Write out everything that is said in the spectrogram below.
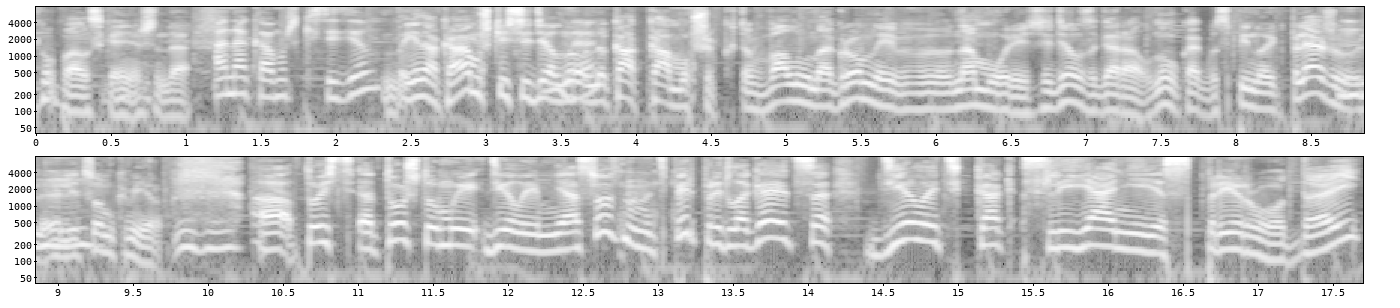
Купался, конечно, да. А на камушке сидел? И на камушке сидел. Да? Ну, ну, как камушек? Валун огромный на море. Сидел, за загорал. Ну, как бы спиной к пляжу, mm-hmm. лицом к миру. Mm-hmm. А, то есть э, то, что мы делаем неосознанно, теперь предлагается делать как слияние с природой.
